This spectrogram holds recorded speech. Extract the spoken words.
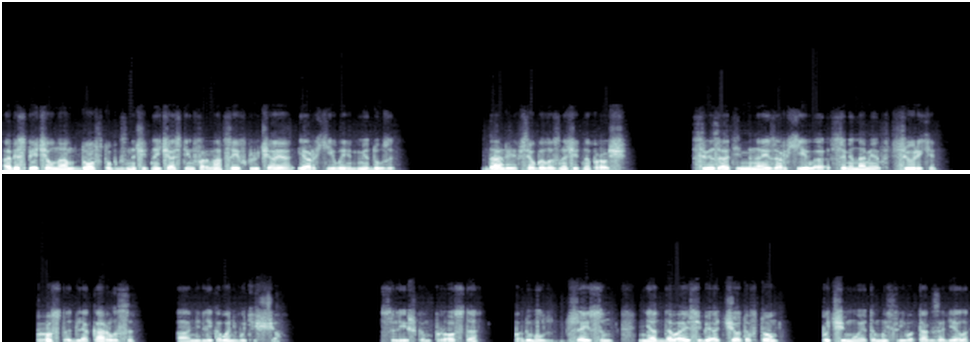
обеспечил нам доступ к значительной части информации, включая и архивы «Медузы». Далее все было значительно проще. Связать имена из архива с именами в Цюрихе просто для Карлоса, а не для кого-нибудь еще. Слишком просто, подумал Джейсон, не отдавая себе отчета в том, почему эта мысль его так задела.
